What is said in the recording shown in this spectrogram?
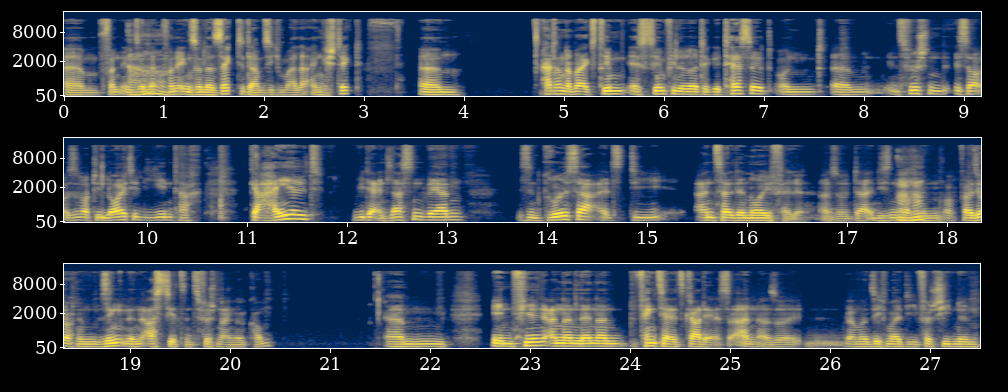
ähm, von, irgendeiner, Ah. von irgendeiner Sekte, da haben sich mal alle eingesteckt. Ähm, hat dann aber extrem, extrem viele Leute getestet und ähm, inzwischen ist auch, sind auch die Leute, die jeden Tag geheilt wieder entlassen werden, sind größer als die Anzahl der Neufälle. Also da, die sind auf Mhm. einem, auf quasi auf einem sinkenden Ast jetzt inzwischen angekommen. Ähm, in vielen anderen Ländern fängt es ja jetzt gerade erst an. Also wenn man sich mal die verschiedenen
